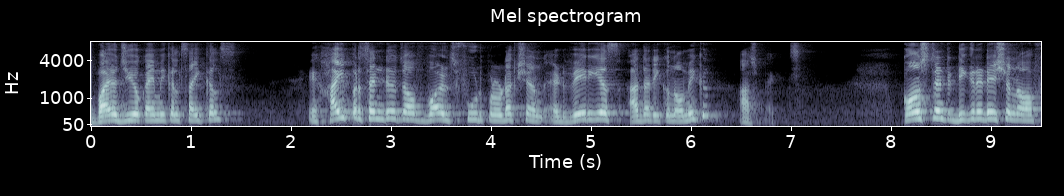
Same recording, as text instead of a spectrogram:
biogeochemical cycles, a high percentage of world's food production and various other economic aspects. constant degradation of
